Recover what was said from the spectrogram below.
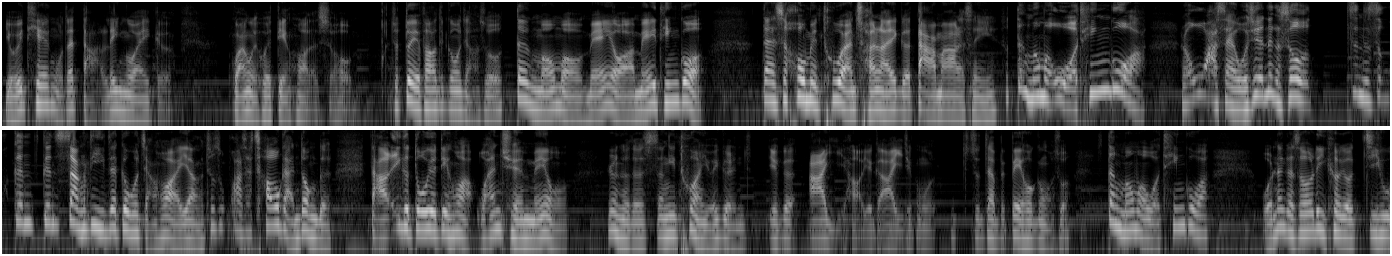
有一天我在打另外一个管委会电话的时候，就对方就跟我讲说邓某某没有啊，没听过。但是后面突然传来一个大妈的声音，说邓某某我听过啊。然后哇塞，我觉得那个时候。真的是跟跟上帝在跟我讲话一样，就是哇塞，超感动的。打了一个多月电话，完全没有任何的声音。突然有一个人，有个阿姨哈，有个阿姨就跟我就在背后跟我说：“邓某某，我听过啊。”我那个时候立刻就几乎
